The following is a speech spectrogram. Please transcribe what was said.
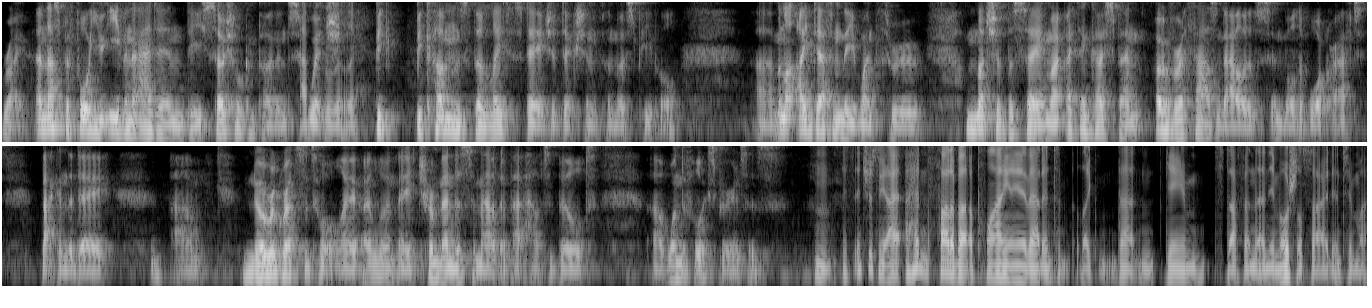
Right. And that's before you even add in the social component, Absolutely. which be- becomes the later stage addiction for most people. Um, and I definitely went through much of the same. I, I think I spent over a thousand hours in World of Warcraft back in the day. Um, no regrets at all. I, I learned a tremendous amount about how to build uh, wonderful experiences. Hmm. it's interesting I, I hadn't thought about applying any of that into like that game stuff and the, and the emotional side into my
